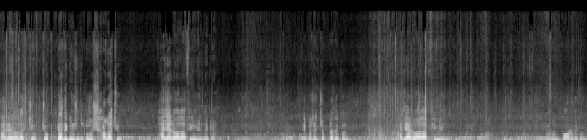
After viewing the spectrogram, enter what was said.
হাজারওয়ালার চোখ, চোখটা দেখুন শুধু, কেমন সাদা চোখ। হাজারওয়ালা ফিমেল এটা। এই পাশের চোখটা দেখুন, হাজারওয়ালা ফিমেল। দেখুন, পর দেখুন।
